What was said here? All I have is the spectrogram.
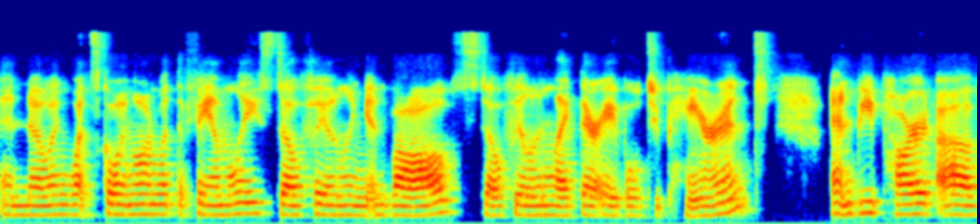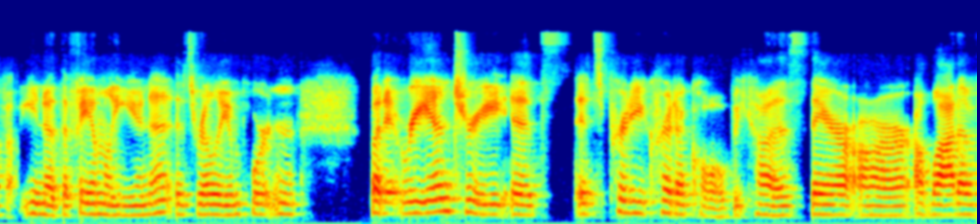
and knowing what's going on with the family, still feeling involved, still feeling like they're able to parent and be part of, you know, the family unit is really important. But at reentry, it's it's pretty critical because there are a lot of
